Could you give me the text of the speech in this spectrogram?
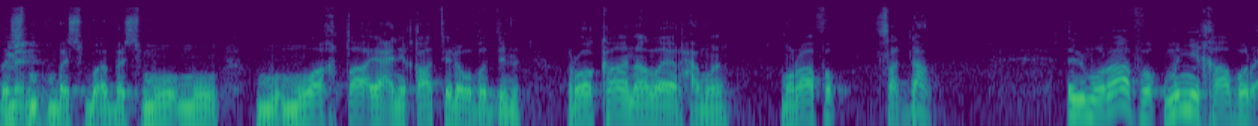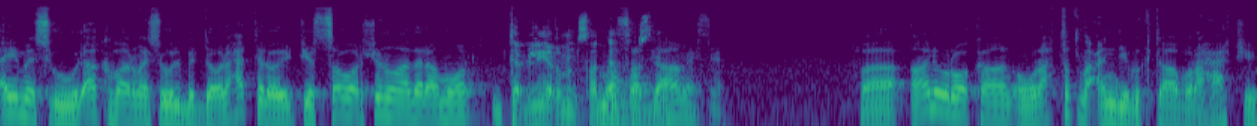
بس من؟ بس بس مو مو مو أخطاء يعني قاتلة وضدنا روكان الله يرحمه مرافق صدام. المرافق من يخابر أي مسؤول أكبر مسؤول بالدولة حتى لو يتصور شنو هذا الامر تبليغ من صدام من. صدام حسين فانا وروكان وراح تطلع عندي بكتاب وراح أحكي.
